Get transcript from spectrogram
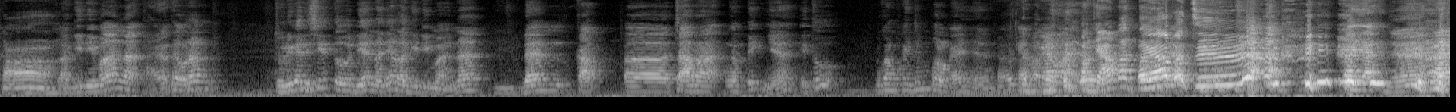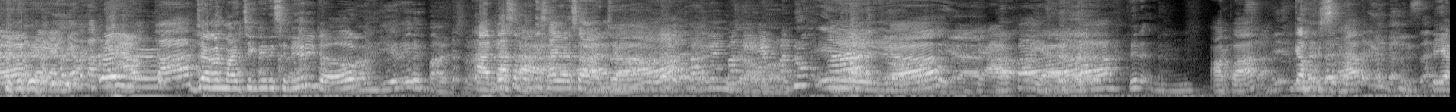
Ah. Lagi di mana? Akhirnya orang curiga di situ. Dia nanya lagi di mana dan kat- eh, cara ngetiknya itu bukan pakai jempol kayaknya. Pakai apa? Pakai apa tuh? Pakai apa cuy? Kayaknya. Ah, Kayaknya pakai apa? Jangan mancing diri sendiri dong. Bang Giring punch. Anda seperti saya saja. pakai empedu Iya. Iya. Apa ya? Tidak. Apa? Nggak Gak usah. Iya,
